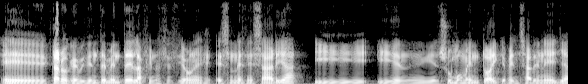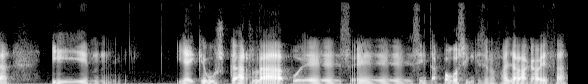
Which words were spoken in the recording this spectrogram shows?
Eh, claro que evidentemente la financiación es, necesaria y, y, en, su momento hay que pensar en ella y, y hay que buscarla pues eh, sin tampoco sin que se nos vaya la cabeza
